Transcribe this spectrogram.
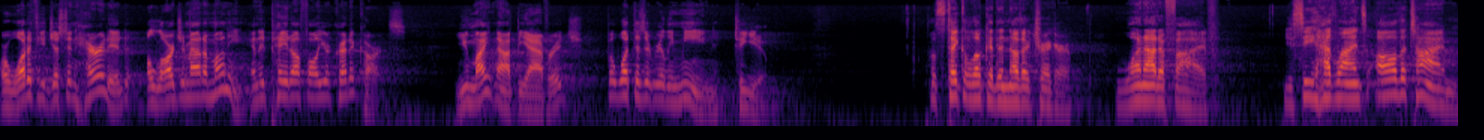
Or what if you just inherited a large amount of money and it paid off all your credit cards? You might not be average, but what does it really mean to you? Let's take a look at another trigger one out of five. You see headlines all the time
